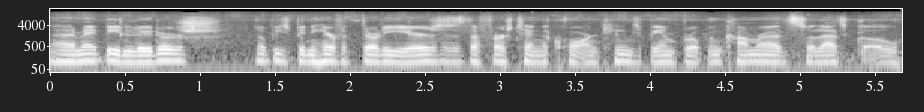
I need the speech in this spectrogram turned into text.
Uh, there might be looters. Nobody's been here for 30 years. This is the first time the quarantine's being broken, comrades, so let's go.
